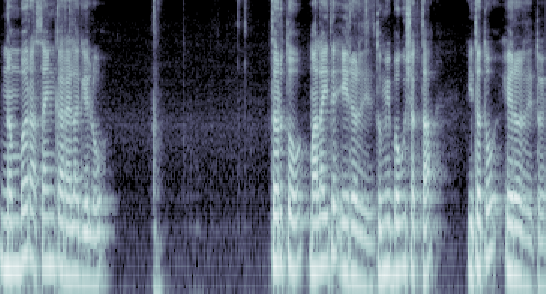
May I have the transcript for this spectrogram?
नंबर असाईन करायला गेलो तर तो मला इथे एरर देईल. तुम्ही बघू शकता इथं तो एरर देतोय.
